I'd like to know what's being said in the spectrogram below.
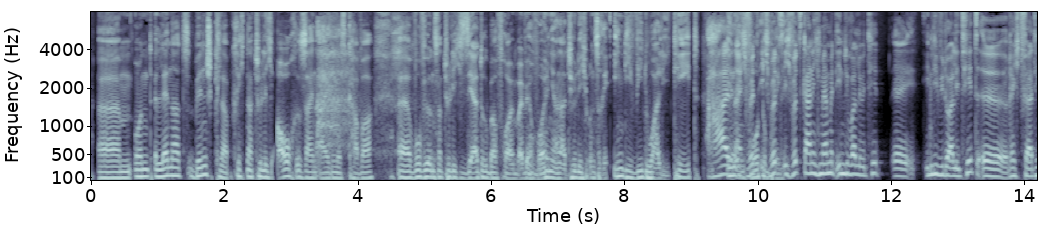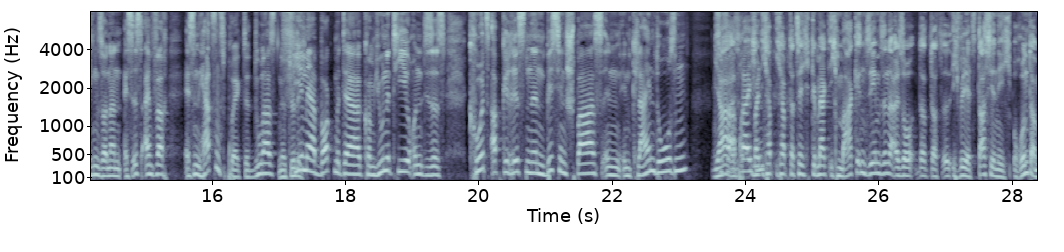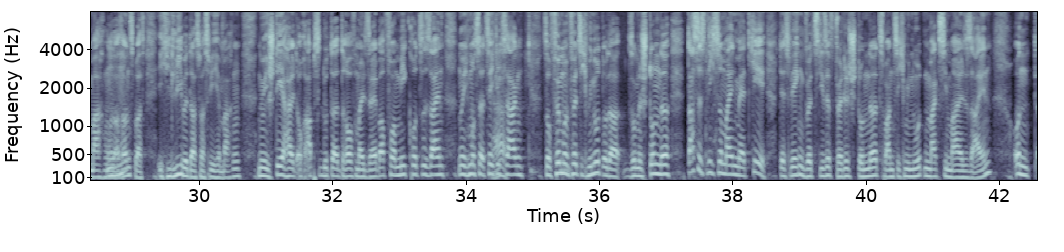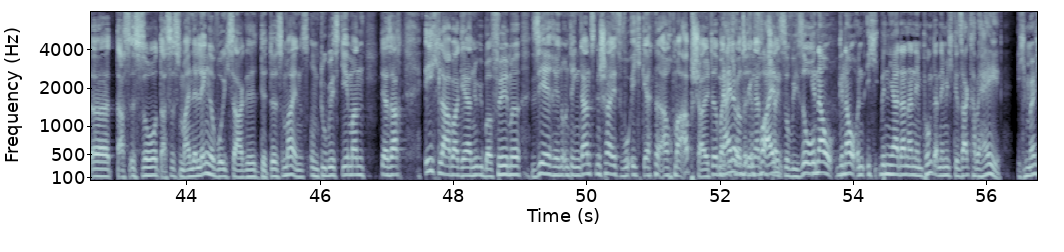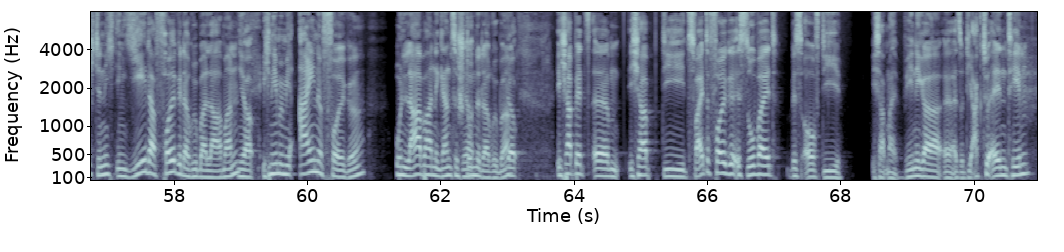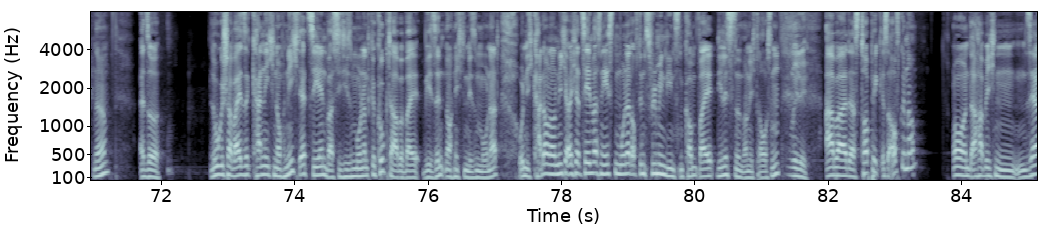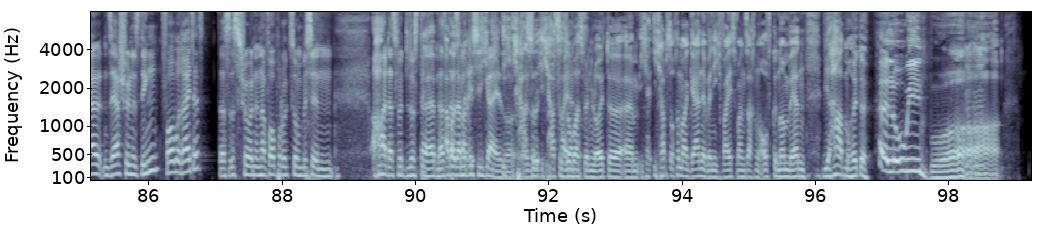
Ähm, und Lennarts Binge Club kriegt natürlich auch sein eigenes Cover, äh, wo wir uns natürlich sehr drüber freuen, weil wir wollen ja natürlich unsere Individualität Ah, in ein ich würde Foto ich würd's, ich würd's gar nicht mehr mit Individualität, äh, Individualität äh, rechtfertigen, sondern es ist einfach, es sind Herzensprojekte. Du hast Natürlich. viel mehr Bock mit der Community und dieses kurz abgerissenen, bisschen Spaß in, in kleinen Dosen Ja, weil ich habe ich hab tatsächlich gemerkt, ich mag in dem Sinne, also das, das, ich will jetzt das hier nicht runtermachen Mhm. oder sonst was. Ich liebe das, was wir hier machen. Nur ich stehe halt auch absolut darauf, mal selber vor dem Mikro zu sein. Nur ich muss tatsächlich Ja. sagen, so 45 Minuten oder so eine Stunde, das ist nicht so mein Metier. Deswegen wird's diese Viertelstunde, 20 Minuten maximal sein. Und äh, das ist so, das ist meine Länge, wo ich sage, das ist meins. Und du bist jemand, der sagt, ich laber gerne über Filme, Serien und den ganzen Scheiß, wo ich gerne auch mal abschalte, weil ich höre den ganzen Scheiß sowieso. Genau, genau. Und ich bin ja dann an dem Punkt, an dem ich gesagt habe, hey, ich möchte nicht in jeder Folge darüber labern. Ja. Ich nehme mir eine Folge und laber eine ganze Stunde darüber. Ja. Ich habe jetzt, ähm, ich habe die zweite Folge ist soweit bis auf die, ich sag mal, weniger, äh, also die aktuellen Themen, ne? Also logischerweise kann ich noch nicht erzählen, was ich diesen Monat geguckt habe, weil wir sind noch nicht in diesem Monat. Und ich kann auch noch nicht euch erzählen, was nächsten Monat auf den Streamingdiensten kommt, weil die Listen sind noch nicht draußen. Richtig. Aber das Topic ist aufgenommen und da habe ich ein sehr, ein sehr schönes Ding vorbereitet. Das ist schon in der Vorproduktion ein bisschen, ah, das wird lustig. Ähm, das, aber das war richtig ich, geil. So. Ich hasse, Also ich hasse sowas, das. wenn Leute, ähm, ich, ich hab's auch immer gerne, wenn ich weiß, wann Sachen aufgenommen werden. Wir haben heute Halloween. Boah.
